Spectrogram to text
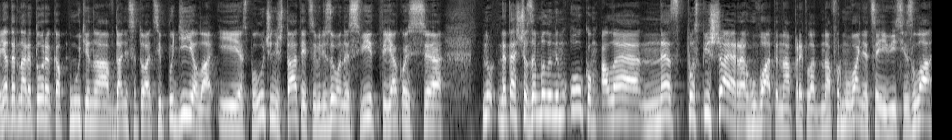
е, ядерна риторика Путіна в даній ситуації подіяла, і Сполучені Штати і цивілізований світ якось. Ну, не те, що замиленим оком, але не поспішає реагувати, наприклад, на формування цієї вісі зла,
